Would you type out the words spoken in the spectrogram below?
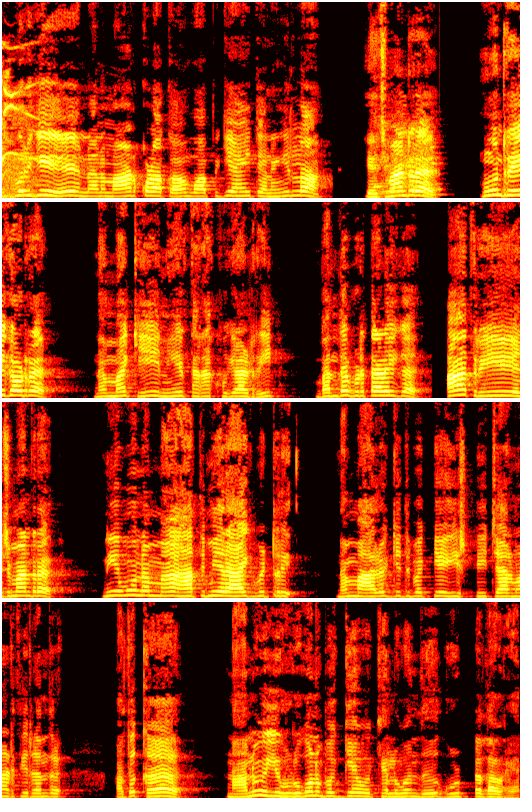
ಇಬ್ಬರಿಗೆ ನಾನು ಮಾಡ್ಕೊಳಕ ಒಪ್ಪಿಗೆ ಐತೆ ನಂಗಿಲ್ಲ ಯಜಮಾನ್ರ, ಹ್ಞೂ ರೀ ಗೌಡ್ರೆ. ನಮ್ಮ ಅಕ್ಕಿ ನೀರ್ ತರಕ್ ಹೋಗ್ಯಾಳ್ರಿ. ಬಂದ ಬಿಡ್ತಾಳ ಈಗ. ಆತ್ರಿ ಯಜಮಾನ್ರ, ನೀವು ನಮ್ಮ ಹತ್ಮೀರ ಆಗಿಬಿಟ್ರಿ ನಮ್ಮ ಆರೋಗ್ಯದ ಬಗ್ಗೆ ಇಷ್ಟು ವಿಚಾರ ಮಾಡ್ತೀರಂದ್ರ. ಅದಕ್ಕೆ ನಾನು ಈ ಹುಡುಗನ ಬಗ್ಗೆ ಕೆಲವೊಂದು ಗುಟ್ಟದವ್ರೆ.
